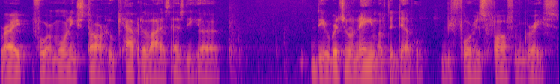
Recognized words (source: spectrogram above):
right? For a morning star who capitalized as the uh, the original name of the devil before his fall from grace.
